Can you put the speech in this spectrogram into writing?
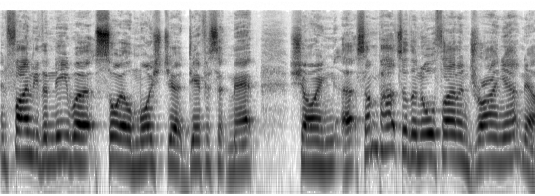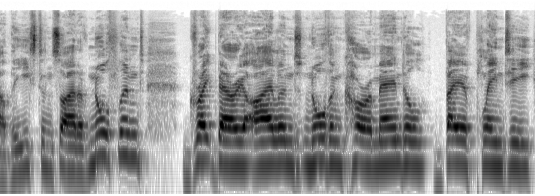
And finally, the NIWA soil moisture deficit map showing uh, some parts of the North Island drying out now. The eastern side of Northland, Great Barrier Island, northern Coromandel, Bay of Plenty,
